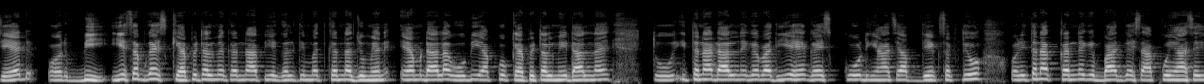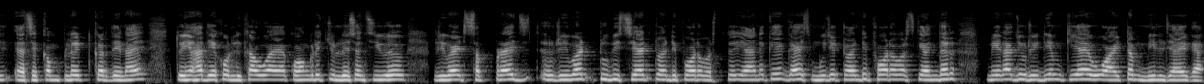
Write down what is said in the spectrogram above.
जेड और बी। ये सब गैस कैपिटल में करना, आप ये गलती मत करना। जो मैंने एम डाला, वो भी आपको कैपिटल में ही डालना है। तो इतना डालने के बाद ये है गैस कोड यहाँ से आप देख सकते हो। और इतना करने के बाद गैस आपको यहाँ से ऐसे कंप्लीट कर देना है। तो यहाँ देखो लिखा हुआ है congratulation you have received surprise reward to be send twenty four hours तो यानी कि गैस मुझे ट्वेंटी फोर आवर्स के अंदर मेरा जो रिडीम किया है, वो आइटम मिल जाएगा।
